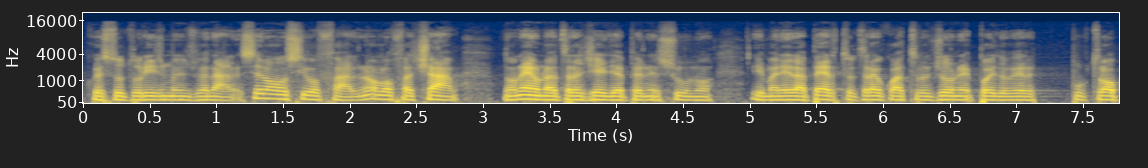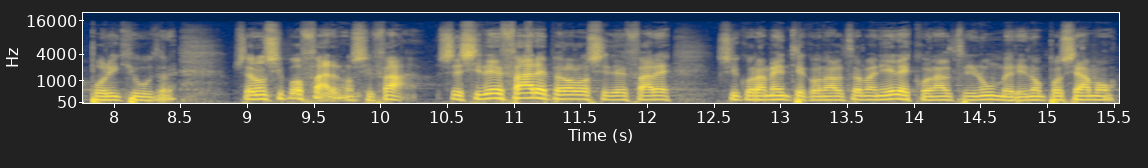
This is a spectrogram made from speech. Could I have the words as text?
questo turismo invernale, se non lo si vuole fare non lo facciamo, non è una tragedia per nessuno rimanere aperto 3 o 4 giorni e poi dover purtroppo richiudere se non si può fare non si fa, se si deve fare però lo si deve fare sicuramente con altre maniere e con altri numeri, non possiamo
